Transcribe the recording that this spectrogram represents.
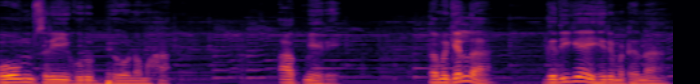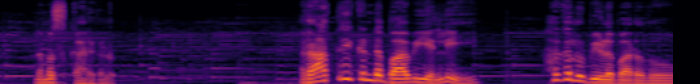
ಓಂ ಶ್ರೀ ಗುರುಭ್ಯೋ ನಮಃ. ಆತ್ಮೀಯರೇ, ತಮಗೆಲ್ಲ ಗದಿಗೆ ಹಿರಿಮಠನ ನಮಸ್ಕಾರಗಳು. ರಾತ್ರಿ ಕಂಡ ಬಾವಿಯಲ್ಲಿ ಹಗಲು ಬೀಳಬಾರದು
